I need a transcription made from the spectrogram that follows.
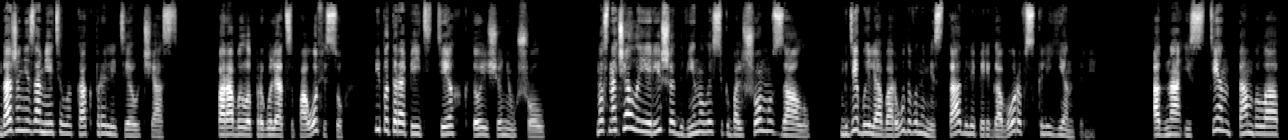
Даже не заметила, как пролетел час. Пора было прогуляться по офису и поторопить тех, кто еще не ушел. Но сначала Ириша двинулась к большому залу, где были оборудованы места для переговоров с клиентами. Одна из стен там была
